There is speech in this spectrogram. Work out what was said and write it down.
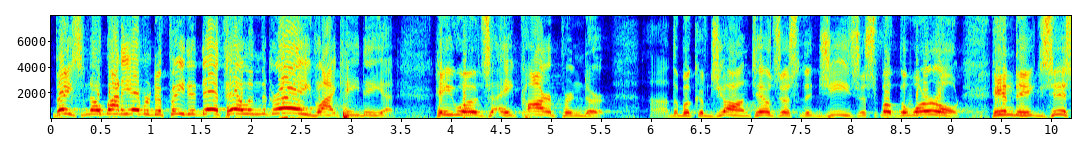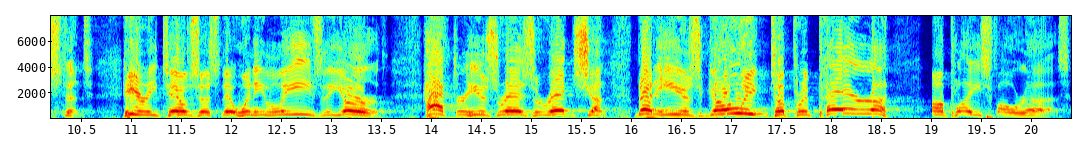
There's nobody ever defeated death, hell, and the grave like he did. He was a carpenter. Uh, the book of John tells us that Jesus spoke the world into existence. Here he tells us that when he leaves the earth, after his resurrection that he is going to prepare a, place for us.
